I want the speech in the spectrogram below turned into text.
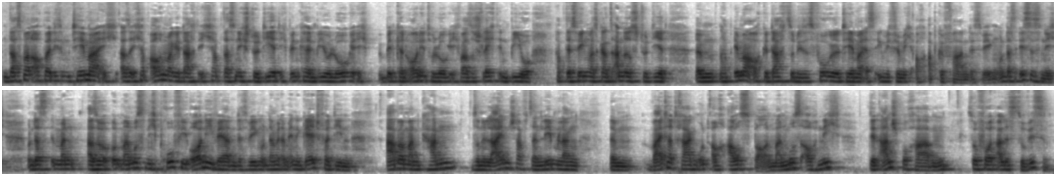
dass man auch bei diesem Thema, ich, also ich habe auch immer gedacht, ich habe das nicht studiert, ich bin kein Biologe, ich bin kein Ornithologe, ich war so schlecht in Bio, habe deswegen was ganz anderes studiert, ähm, habe immer auch gedacht, so dieses Vogelthema ist irgendwie für mich auch abgefahren deswegen. Und das ist es nicht. Und das man, also und man muss nicht Profi-Orni werden deswegen und damit am Ende Geld verdienen. Aber man kann so eine Leidenschaft sein Leben lang ähm, weitertragen und auch ausbauen. Man muss auch nicht den Anspruch haben, sofort alles zu wissen.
